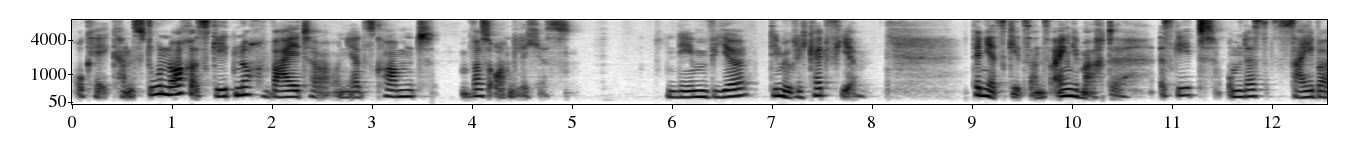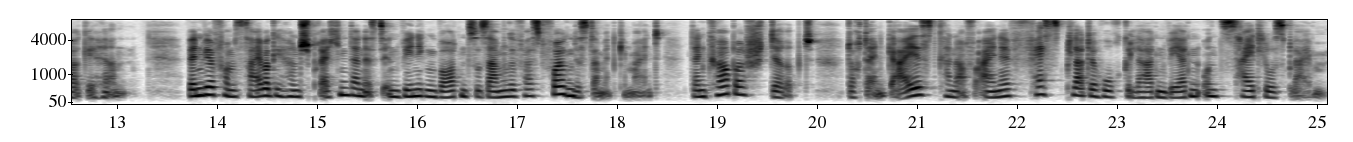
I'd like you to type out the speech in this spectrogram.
Okay, kannst du noch? Es geht noch weiter. Und jetzt kommt was Ordentliches. Nehmen wir die Möglichkeit 4. Denn jetzt geht es ans Eingemachte. Es geht um das Cybergehirn. Wenn wir vom Cybergehirn sprechen, dann ist in wenigen Worten zusammengefasst Folgendes damit gemeint. Dein Körper stirbt, doch dein Geist kann auf eine Festplatte hochgeladen werden und zeitlos bleiben.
